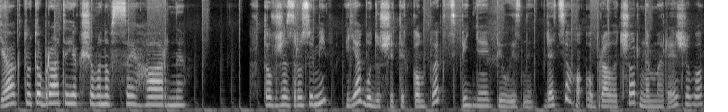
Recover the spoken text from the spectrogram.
Як тут обрати, якщо воно все гарне? Хто вже зрозумів, я буду шити комплект спідньої білизни. Для цього обрала чорне мереживо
